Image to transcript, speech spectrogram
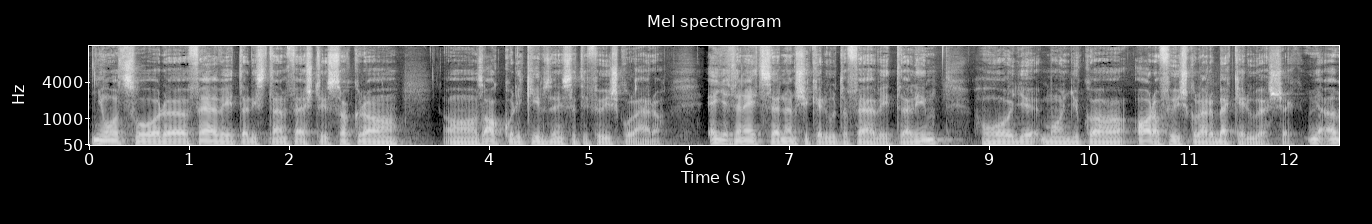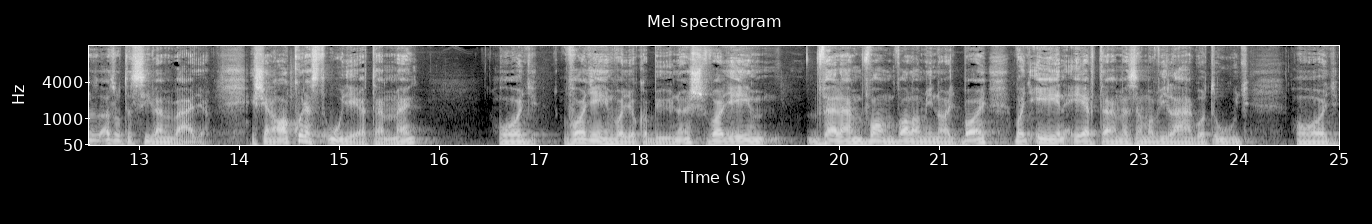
nyolcszor felvételiztem festőszakra az akkori képzőművészeti főiskolára. Egyetlen egyszer nem sikerült a felvételim, hogy mondjuk a, arra a főiskolára bekerülhessek. Az, az volt a szívem vágya. És én akkor ezt úgy éltem meg, hogy vagy én vagyok a bűnös, vagy én velem van valami nagy baj, vagy én értelmezem a világot úgy, hogy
